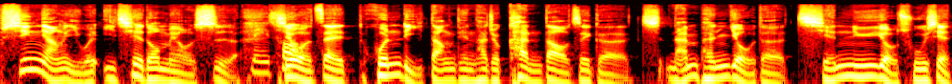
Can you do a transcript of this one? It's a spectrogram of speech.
新娘以为一切都没有事了，没错。结果在婚礼当天，她就看到这个男朋友的前女友出现，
